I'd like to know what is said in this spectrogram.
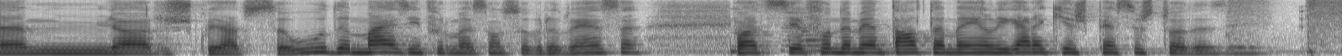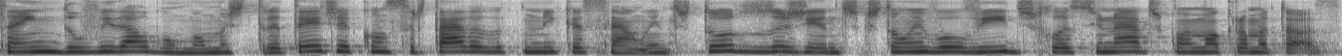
a melhores cuidados de saúde, a mais informação sobre a doença. Pode ser fundamental também a ligar aqui as peças todas. Sem dúvida alguma, uma estratégia concertada de comunicação entre todos os agentes que estão envolvidos relacionados com a hemocromatose,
